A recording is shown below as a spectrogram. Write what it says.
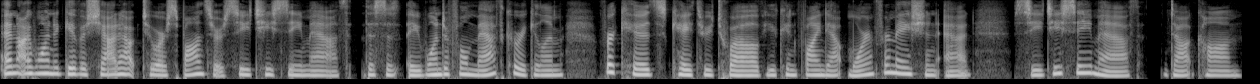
And I want to give a shout out to our sponsor, CTC Math. This is a wonderful math curriculum for kids K through 12. You can find out more information at ctcmath.com.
